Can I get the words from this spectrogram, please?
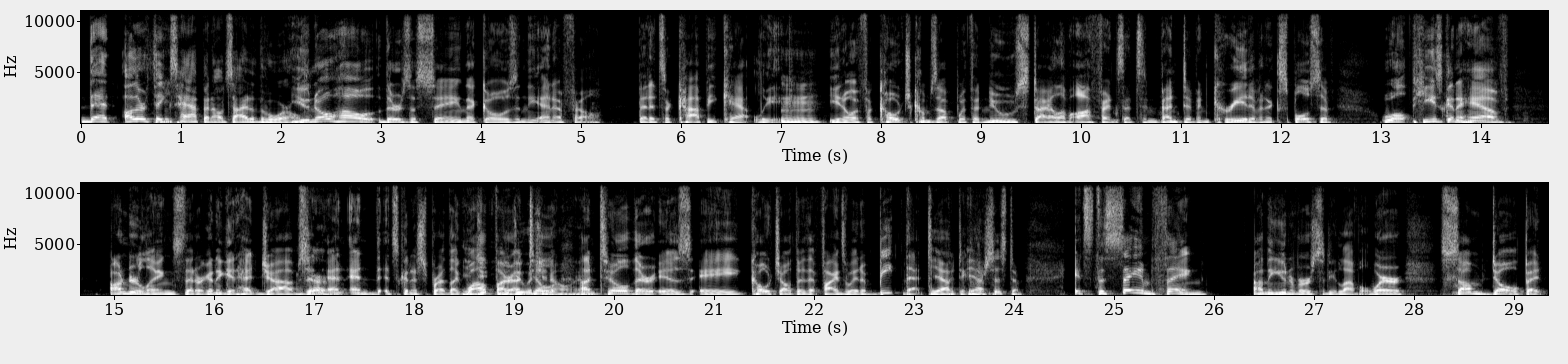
that other things happen outside of the world. You know how there's a saying that goes in the NFL that it's a copycat league. Mm-hmm. You know, if a coach comes up with a new style of offense that's inventive and creative and explosive, well, he's going to have underlings that are going to get head jobs Sure. and, and it's going to spread like you wildfire do you until know, yeah. until there is a coach out there that finds a way to beat that Yep, particular yep. system. It's the same thing on the university level where some dope at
